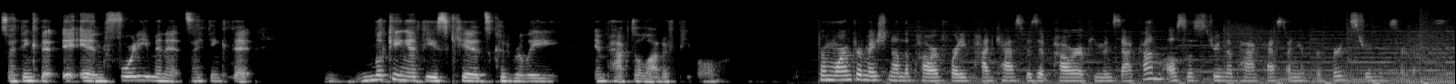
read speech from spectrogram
so I think that in 40 minutes, I think that looking at these kids could really impact a lot of people. For more information on the Power 40 podcast, visit powerofhumans.com. Also, stream the podcast on your preferred streaming service.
